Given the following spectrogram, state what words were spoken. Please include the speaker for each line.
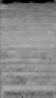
Speaker 1: Bye.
